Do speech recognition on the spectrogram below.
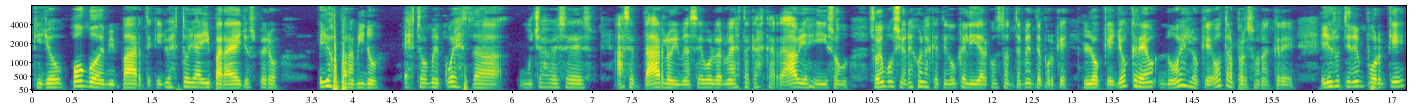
que yo pongo de mi parte, que yo estoy ahí para ellos, pero ellos para mí no. Esto me cuesta muchas veces aceptarlo y me hace volverme a esta cascarrabias y son, son emociones con las que tengo que lidiar constantemente porque lo que yo creo no es lo que otra persona cree. Ellos no tienen por qué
